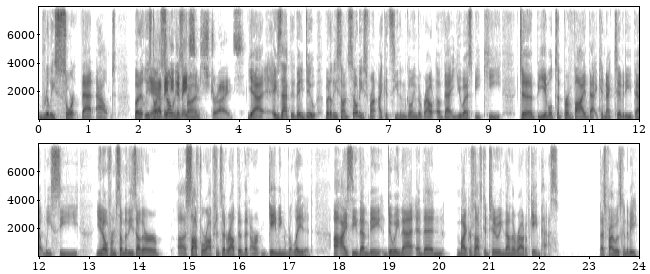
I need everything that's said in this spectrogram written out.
really sort that out but at least yeah, on they Sony's need to make front, some strides. Yeah, exactly. They do. But at least on Sony's front, I could see them going the route of that USB key to be able to provide that connectivity that we see, you know, from some of these other uh, software options that are out there that aren't gaming related. Uh, I see them being doing that, and then Microsoft continuing down the route of Game Pass. That's probably what's going to be.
